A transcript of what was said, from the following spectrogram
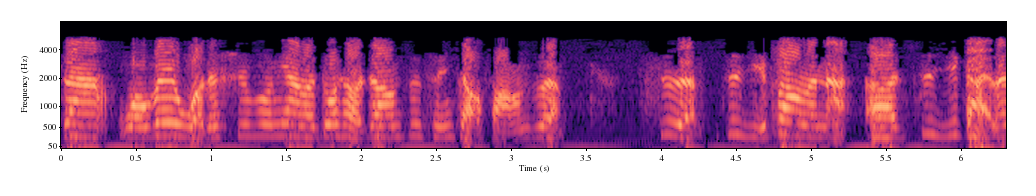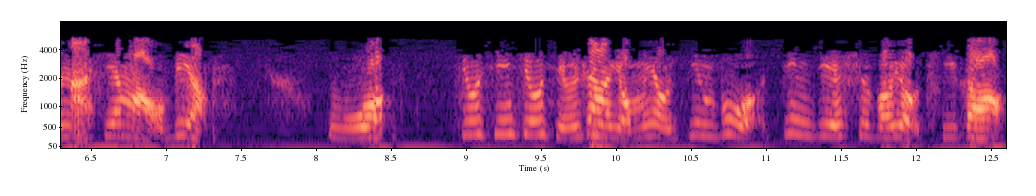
三我为我的师傅念了多少张自存小房子？四自己放了哪呃自己改了哪些毛病？五修心修行上有没有进步？境界是否有提高？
